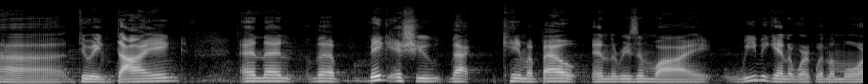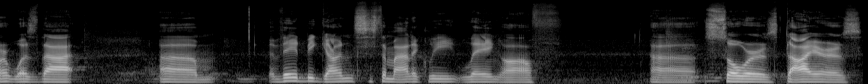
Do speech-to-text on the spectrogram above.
uh, doing dyeing. And then the big issue that came about, and the reason why we began to work with them more, was that um, they'd begun systematically laying off uh, sewers, dyers,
